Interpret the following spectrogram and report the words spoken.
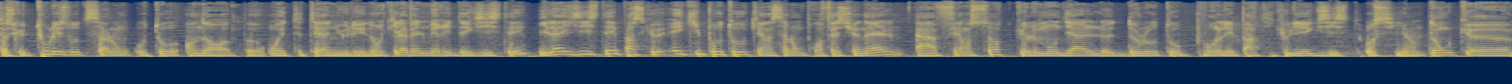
parce que tous les autres salons auto en Europe euh, ont été annulés. Donc il avait le mérite d'exister. Il a existé parce que Equipe Auto, qui est un salon professionnel, a fait en sorte que le mondial de l'auto pour les particuliers existe aussi. hein. Donc euh,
